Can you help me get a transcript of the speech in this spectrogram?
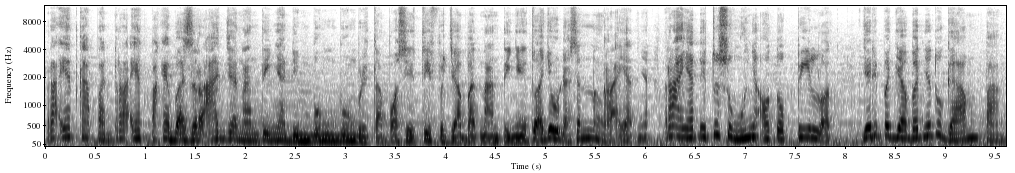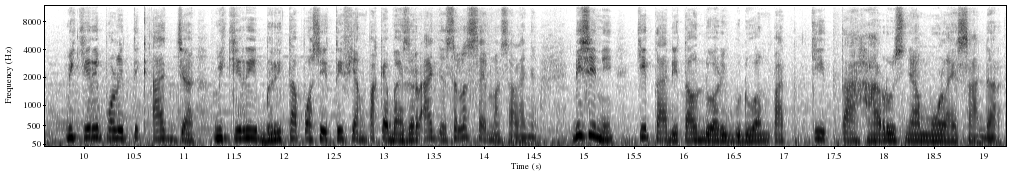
Rakyat kapan? Rakyat pakai buzzer aja nantinya dimbung-bung berita positif pejabat nantinya itu aja udah seneng rakyatnya. Rakyat itu sungguhnya autopilot. Jadi pejabatnya tuh gampang, mikiri politik aja, mikiri berita positif yang pakai buzzer aja, selesai masalahnya. Di sini kita di tahun 2024 kita harusnya mulai sadar.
